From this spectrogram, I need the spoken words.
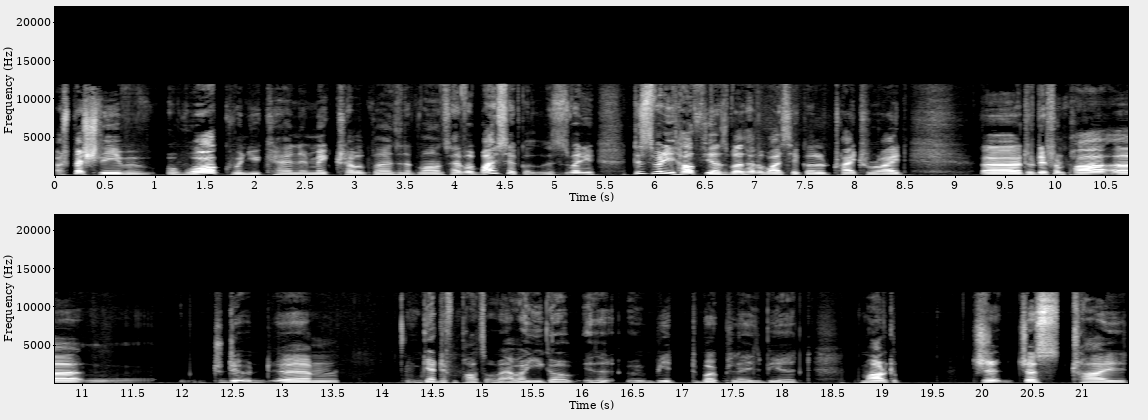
especially a walk when you can and make travel plans in advance. Have a bicycle. This is very this is very healthy as well. Have a bicycle. Try to ride uh, to different part uh, to do um get different parts of wherever you go. Is it be it the workplace, be it market. J- just try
